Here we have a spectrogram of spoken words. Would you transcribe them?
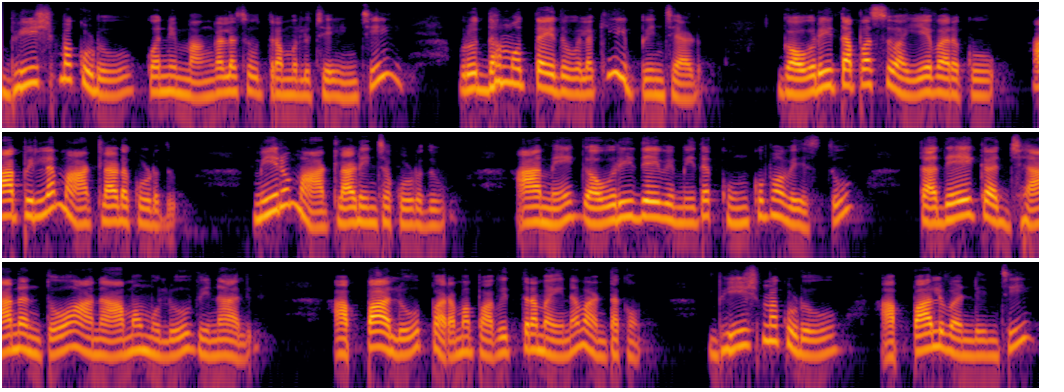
భీష్మకుడు కొన్ని మంగళసూత్రములు చేయించి వృద్ధ ముత్తైదువులకి ఇప్పించాడు. గౌరీ తపస్సు అయ్యే వరకు ఆ పిల్ల మాట్లాడకూడదు. మీరు మాట్లాడించకూడదు. ఆమె గౌరీదేవి మీద కుంకుమ వేస్తూ తదేక ధ్యానంతో ఆ నామములు వినాలి. అప్పాలు పరమ పవిత్రమైన వంటకం. భీష్మకుడు అప్పాలు వండించి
